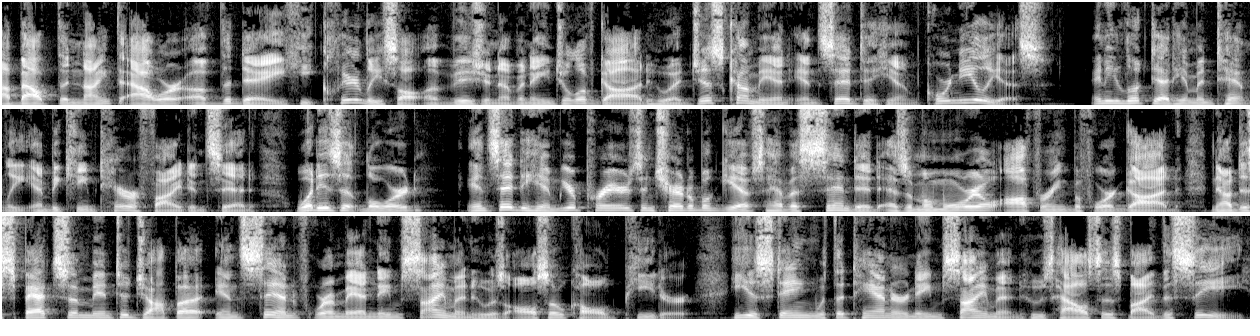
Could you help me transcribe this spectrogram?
About the ninth hour of the day, he clearly saw a vision of an angel of God who had just come in and said to him, Cornelius. And he looked at him intently and became terrified and said, What is it, Lord? And said to him, Your prayers and charitable gifts have ascended as a memorial offering before God. Now dispatch some men to Joppa and send for a man named Simon, who is also called Peter. He is staying with a tanner named Simon, whose house is by the sea.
